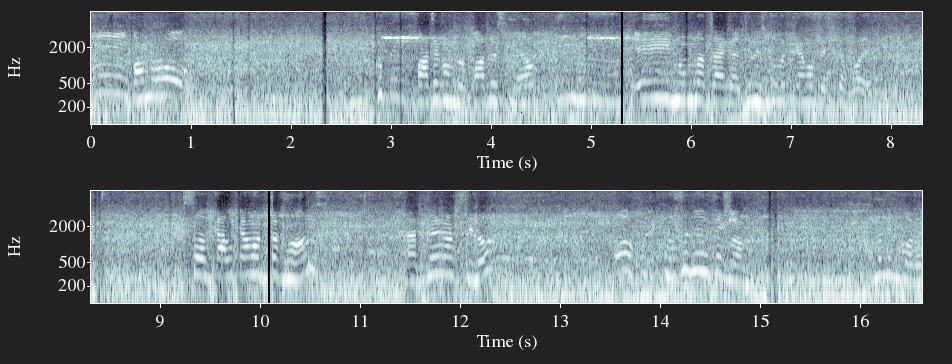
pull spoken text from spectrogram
খুব বাজে গন্ধ, বাজে স্মেল এই নোংরা জায়গা জিনিসগুলো কেন দেখতে হয়? সো কালকে আমার যখন ট্রেন আসছিল ও একটা জিনিস দেখলাম। অনেকদিন পরে।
